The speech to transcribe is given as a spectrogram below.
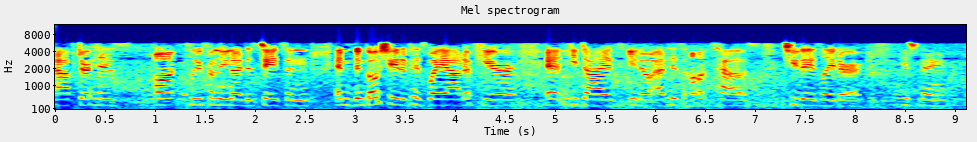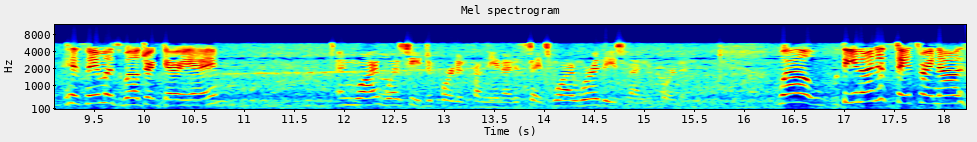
after his aunt flew from the United States and, and negotiated his way out of here, and he died, you know, at his aunt's house two days later. His name? His name was Wildrick Guerrier. And why was he deported from the United States? Why were these men deported? Well, the United States right now is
